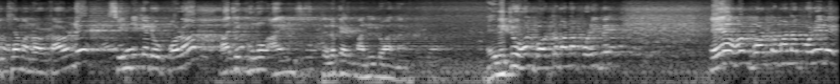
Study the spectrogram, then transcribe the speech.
দুখীয়া মানুহৰ কাৰণে চিণ্ডিকেটৰ ওপৰত আজি কোনো আইন তেওঁলোকে মানি লোৱা নাই। এইটো হ'ল বৰ্তমানৰ পৰিৱেশ। এয়া হ'ল বৰ্তমানৰ পৰিৱেশ।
